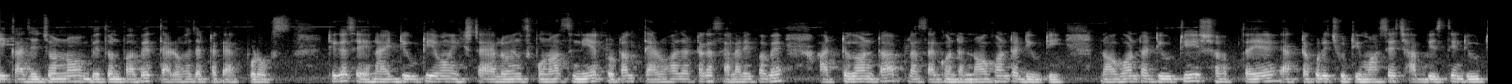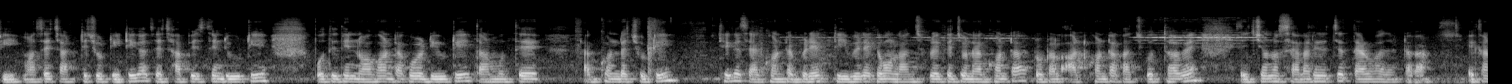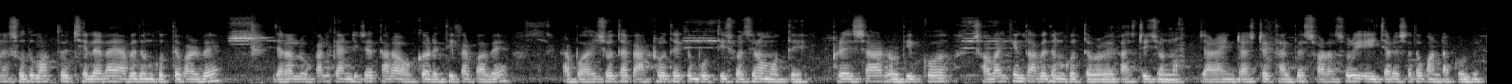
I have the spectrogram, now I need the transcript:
এই কাজের জন্য বেতন পাবে তেরো হাজার টাকা অ্যাপ্রোক্স ঠিক আছে? নাইট ডিউটি এবং এক্সট্রা অ্যালোয়েন্স বোনাস নিয়ে টোটাল তেরো হাজার টাকা স্যালারি পাবে, আট ঘণ্টা প্লাস এক ঘণ্টা, ন ঘণ্টা ডিউটি ন ঘণ্টা ডিউটি সপ্তাহে একটা করে ছুটি, মাসে ছাব্বিশ দিন ডিউটি মাসে চারটে ছুটি। ঠিক আছে? ছাব্বিশ দিন ডিউটি প্রতিদিন ন ঘণ্টা করে ডিউটি তার মধ্যে এক ঘণ্টা ছুটি, ঠিক আছে? এক ঘণ্টা ব্রেক টি ব্রেক এবং লাঞ্চ ব্রেকের জন্য এক ঘণ্টা টোটাল আট ঘণ্টা কাজ করতে হবে। এর জন্য স্যালারি হচ্ছে তেরো হাজার টাকা। এখানে শুধুমাত্র ছেলেরাই আবেদন করতে পারবে। যারা লোকাল ক্যান্ডিডেট তারা অগ্রাধিকার পাবে। আর বয়স হতে হবে আঠেরো থেকে বত্রিশ বছরের মধ্যে। ফ্রেশার অভিজ্ঞ, সবাই কিন্তু আবেদন করতে পারবে কাজটির জন্য। যারা ইন্টারেস্টেড থাকবে, সরাসরি এইচআরের সাথে কন্ট্যাক্ট করবে।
